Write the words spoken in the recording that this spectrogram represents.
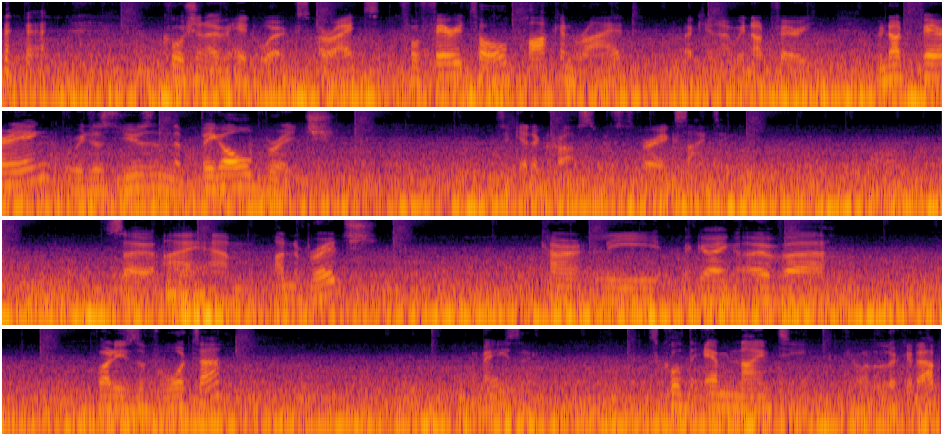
Caution overhead works. Alright. For ferry toll, park and ride. Okay, no, we're not ferry. We're not ferrying, we're just using the big old bridge to get across, which is very exciting. So I am on the bridge, currently going over bodies of water amazing. It's called the M90, if you want to look it up.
